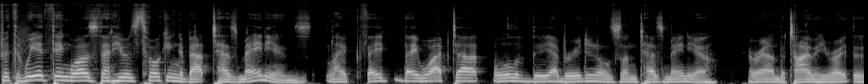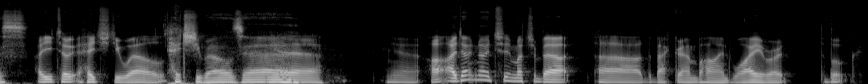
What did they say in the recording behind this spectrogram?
But the weird thing was that he was talking about Tasmanians. Like they they wiped out all of the Aboriginals on Tasmania around the time he wrote this. Are you talking H.G. Wells? H.G. Wells, yeah. Yeah, yeah. I, I don't know too much about uh, the background behind why he wrote the book.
